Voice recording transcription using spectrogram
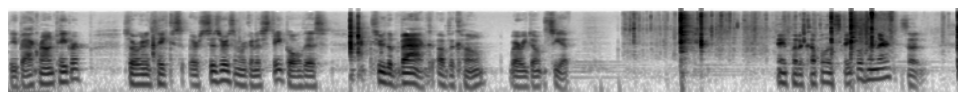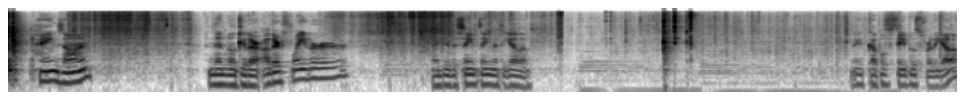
the background paper. So we're gonna take our scissors and we're gonna staple this to the back of the cone where we don't see it. Okay, put a couple of staples in there so it hangs on. And then we'll get our other flavor and do the same thing with the yellow. Make a couple of staples for the yellow.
